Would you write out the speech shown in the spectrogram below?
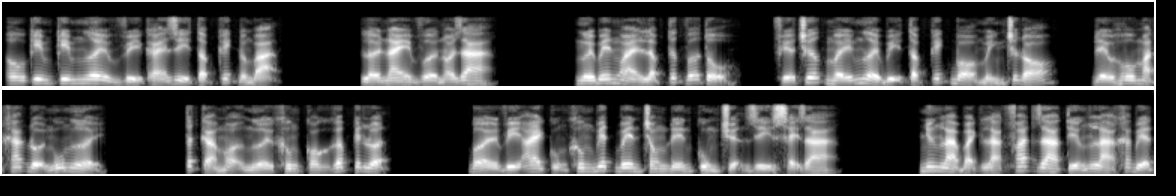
âu kim kim ngươi vì cái gì tập kích đồng bạn? Lời này vừa nói ra, người bên ngoài lập tức vỡ tổ, phía trước mấy người bị tập kích bỏ mình trước đó, đều hô mặt khác đội ngũ người. Tất cả mọi người không có gấp kết luận, bởi vì ai cũng không biết bên trong đến cùng chuyện gì xảy ra. Nhưng là bạch lạc phát ra tiếng là khác biệt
